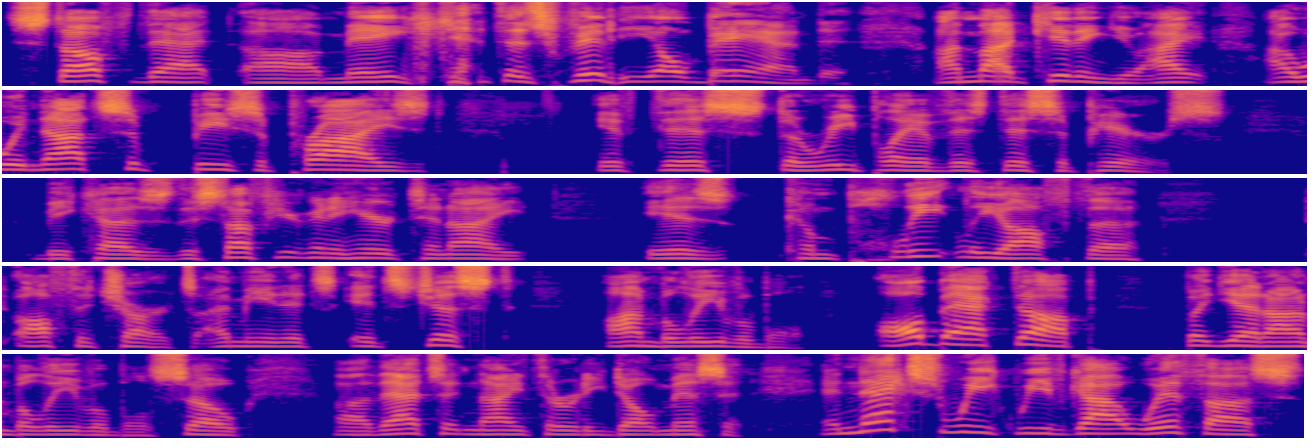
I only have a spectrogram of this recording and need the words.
Stuff that uh, may get this video banned. I'm not kidding you. I, I would not su- be surprised if this the replay of this disappears because the stuff you're going to hear tonight is completely off the off the charts. I mean, it's it's just unbelievable. All backed up, but yet unbelievable. So uh, that's at 9:30. Don't miss it. And next week we've got with us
